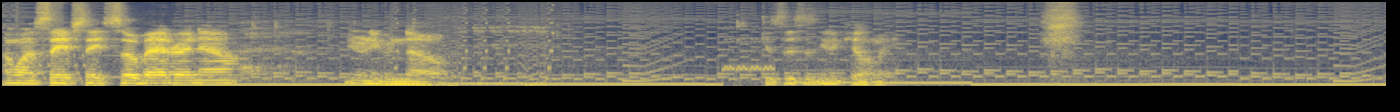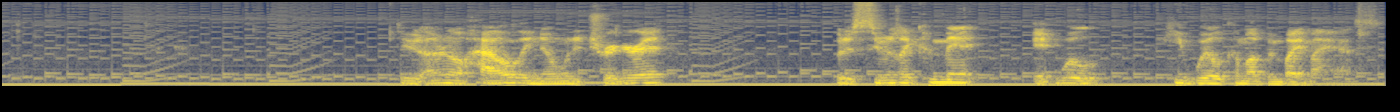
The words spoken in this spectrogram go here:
I want to save state so bad right now. You don't even know. Because this is going to kill me. How they know when to trigger it, but as soon as I commit, it will, he will come up and bite my ass.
